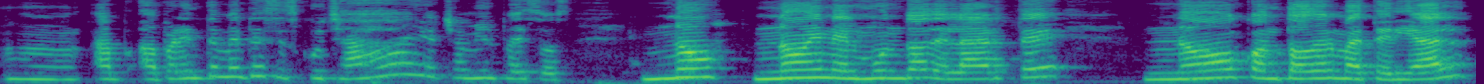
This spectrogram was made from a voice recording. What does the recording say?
mm, aparentemente se escucha, ay, 8 mil pesos. No, no en el mundo del arte, no con todo el material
